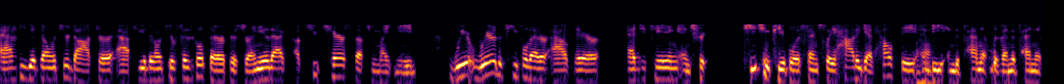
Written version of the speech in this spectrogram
after you get done with your doctor, after you get done with your physical therapist or any of that acute care stuff you might need, we're, we're the people that are out there educating and tr- teaching people essentially how to get healthy Uh-huh. and be independent, live independent,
